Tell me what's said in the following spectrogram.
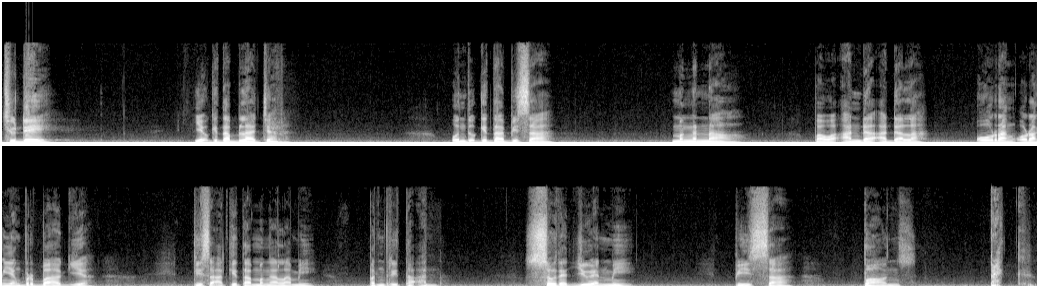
Today, yuk kita belajar untuk kita bisa mengenal bahwa Anda adalah orang-orang yang berbahagia di saat kita mengalami penderitaan. So that you and me bisa bounce back.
